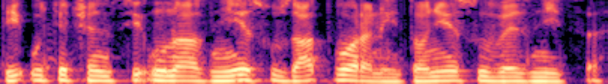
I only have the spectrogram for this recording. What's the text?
tí utečenci u nás nie sú zatvorení, to nie sú väznice.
